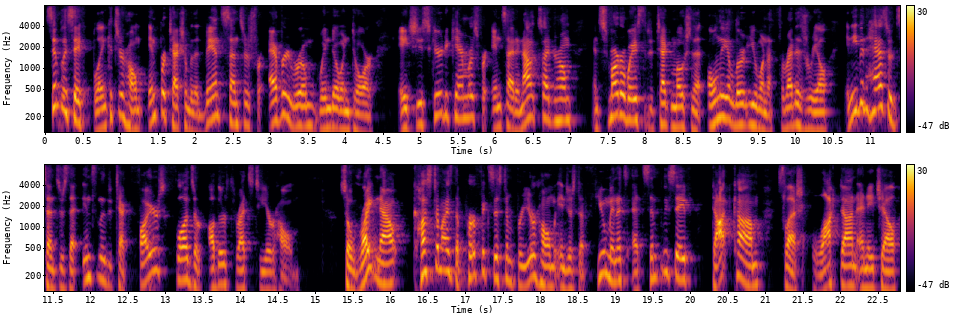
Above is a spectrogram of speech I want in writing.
SimpliSafe blankets your home in protection with advanced sensors for every room, window, and door, HD security cameras for inside and outside your home, and smarter ways to detect motion that only alert you when a threat is real, and even hazard sensors that instantly detect fires, floods, or other threats to your home. So right now, customize the perfect system for your home in just a few minutes at simplisafe.com slash lockdown NHL.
